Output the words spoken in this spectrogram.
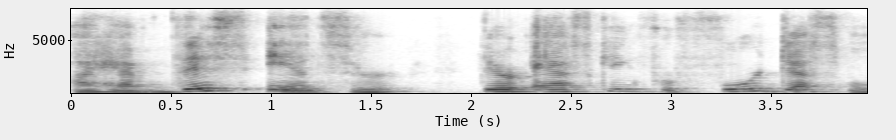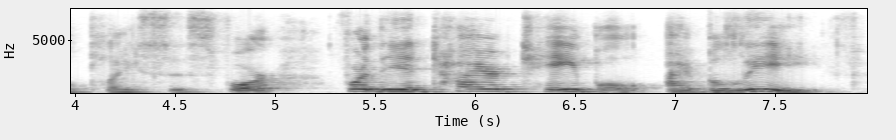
I have this answer. They're asking for four decimal places for, for the entire table, I believe.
